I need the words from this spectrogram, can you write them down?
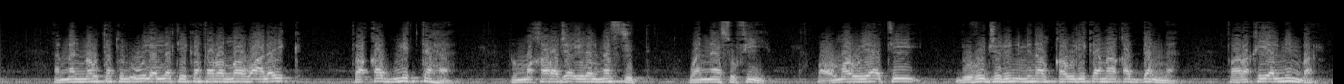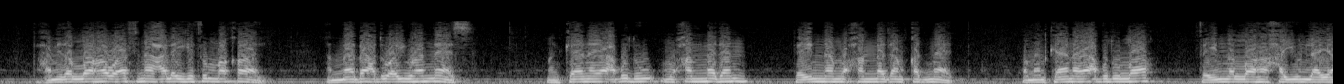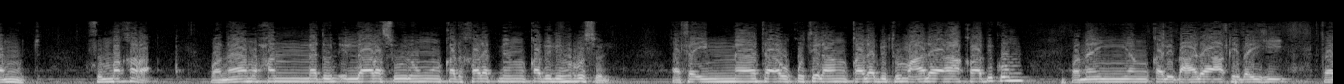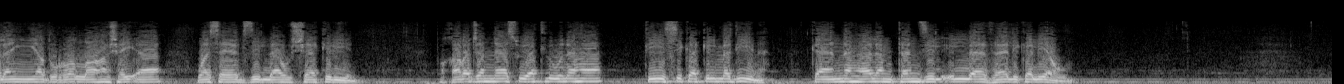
أما الموتة الأولى التي كتب الله عليك فقد متها ثم خرج إلى المسجد والناس فيه وعمر يأتي بهجر من القول كما قدمنا فرقي المنبر فحمد الله وأثنى عليه ثم قال أما بعد أيها الناس من كان يعبد محمدا فإن محمدا قد مات ومن كان يعبد الله فإن الله حي لا يموت ثم قرأ. وما محمد إلا رسول قد خلت من قبله الرسل أفإن مات أو قتل انقلبتم على أعقابكم ومن ينقلب على عقبيه فلن يضر الله شيئا وسيجزي الله الشاكرين فخرج الناس يتلونها في سكك المدينة كأنها لم تنزل إلا ذلك اليوم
